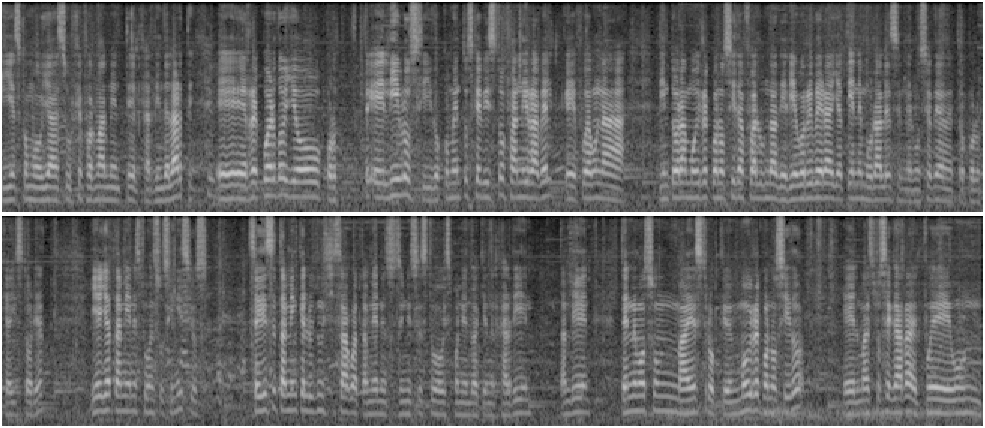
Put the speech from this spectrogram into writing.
y es como ya surge formalmente el Jardín del Arte. Eh, recuerdo yo por eh, libros y documentos que he visto, Fanny Rabel, que fue una pintora muy reconocida, fue alumna de Diego Rivera, ella tiene murales en el Museo de Antropología e Historia, y ella también estuvo en sus inicios. Se dice también que Luis Nishizawa también en sus inicios estuvo exponiendo aquí en el jardín, también. Tenemos un maestro que muy reconocido, el maestro Segarra, él fue un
